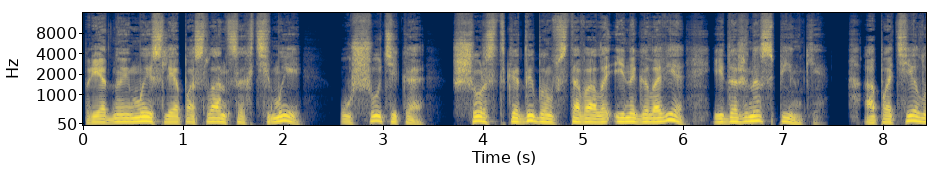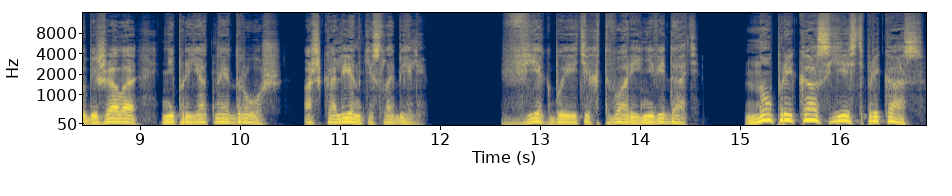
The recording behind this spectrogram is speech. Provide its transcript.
При одной мысли о посланцах тьмы у Шутика шерстка дыбом вставала и на голове, и даже на спинке, а по телу бежала неприятная дрожь, аж коленки слабели. Век бы этих тварей не видать. Но приказ есть приказ.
